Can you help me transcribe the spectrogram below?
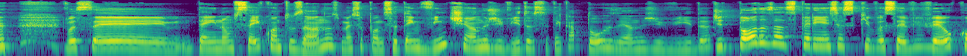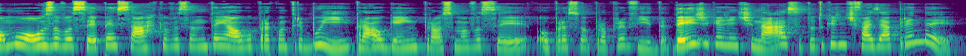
você tem não sei quantos anos, mas supondo você tem 20 anos de vida, você tem 14 anos de vida. De todas as experiências que você viveu, como ousa você pensar que você não tem algo para contribuir para alguém próximo a você ou para sua própria vida? Desde que a gente nasce, tudo que a gente faz é aprender.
